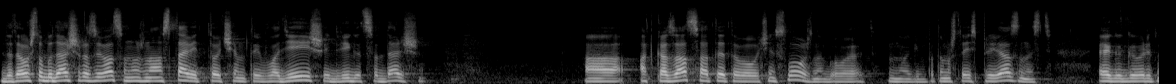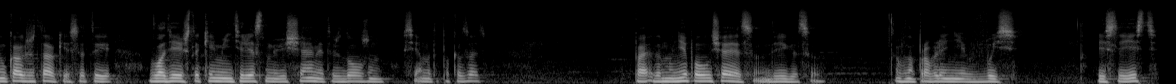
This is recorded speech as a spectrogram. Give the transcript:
Для того, чтобы дальше развиваться, нужно оставить то, чем ты владеешь, и двигаться дальше. А отказаться от этого очень сложно бывает многим, потому что есть привязанность. Эго говорит, ну как же так, если ты владеешь такими интересными вещами, ты же должен всем это показать. Поэтому не получается двигаться в направлении ввысь, если есть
